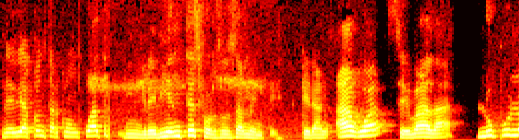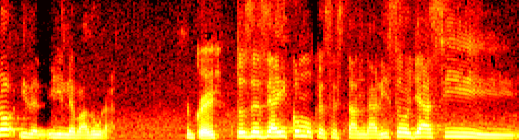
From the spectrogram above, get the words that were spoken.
Debía contar con cuatro ingredientes forzosamente, que eran agua, cebada, lúpulo y, de- y levadura. Ok. Entonces desde ahí como que se estandarizó ya así.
